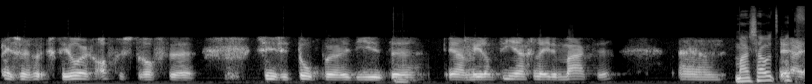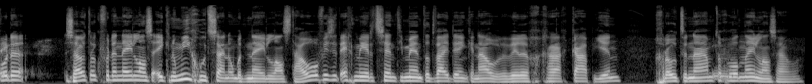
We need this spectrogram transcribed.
is er echt heel erg afgestraft sinds de top die het ja, meer dan tien jaar geleden maakte. Ehm, maar zou het, ook ja, voor de, zou het ook voor de Nederlandse economie goed zijn om het Nederlands te houden? Of is het echt meer het sentiment dat wij denken, nou we willen graag KPN, grote naam, toch wel het Nederlands houden?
